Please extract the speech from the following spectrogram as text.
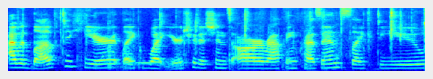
I would love to hear like what your traditions are wrapping presents. Like do you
